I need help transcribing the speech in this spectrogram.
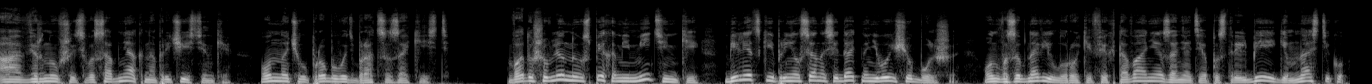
а, вернувшись в особняк на Причистенке, он начал пробовать браться за кисть. Воодушевленный успехами Митеньки, Белецкий принялся наседать на него еще больше. Он возобновил уроки фехтования, занятия по стрельбе и гимнастику.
